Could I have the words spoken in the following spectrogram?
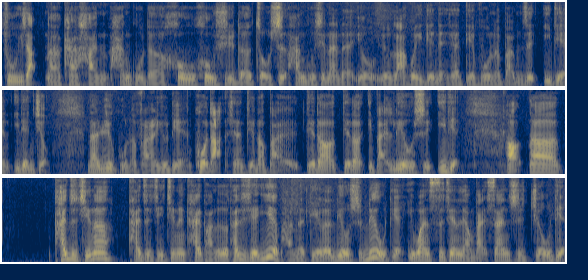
注意一下。那看韩韩股的后后续的走势，韩股现在呢有有拉回一点点，现在跌幅呢百分之一点一点九。那日股呢反而有点扩大，现在跌到百跌到跌到一百六十一点。好，那台指期呢？台指期今天开盘的时候，台指期夜盘呢跌了六十六点，一万四千两百三十九点。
